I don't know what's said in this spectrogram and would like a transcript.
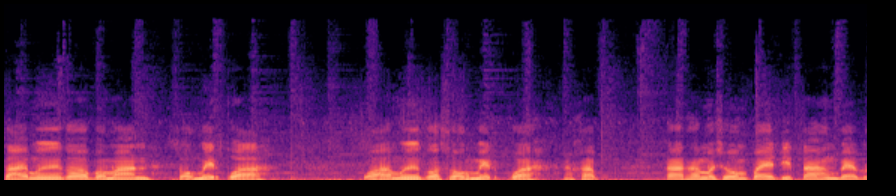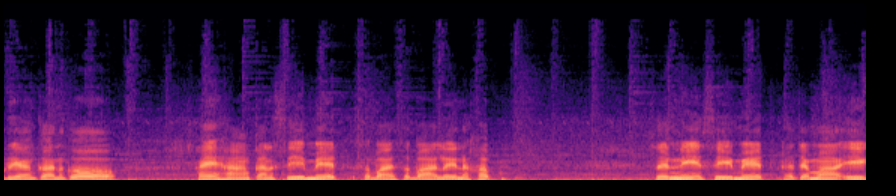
ซ้ายมือก็ประมาณ 2 เมตรกว่า ขวามือก็ 2 เมตรกว่านะครับ ถ้าท่านผู้ชมไปติดตั้งแบบเรียงกันก็ให้ห่างกัน 4 เมตร สบายๆเลยนะครับ เส้นนี้ 4 เมตร ถ้าจะมาอีก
